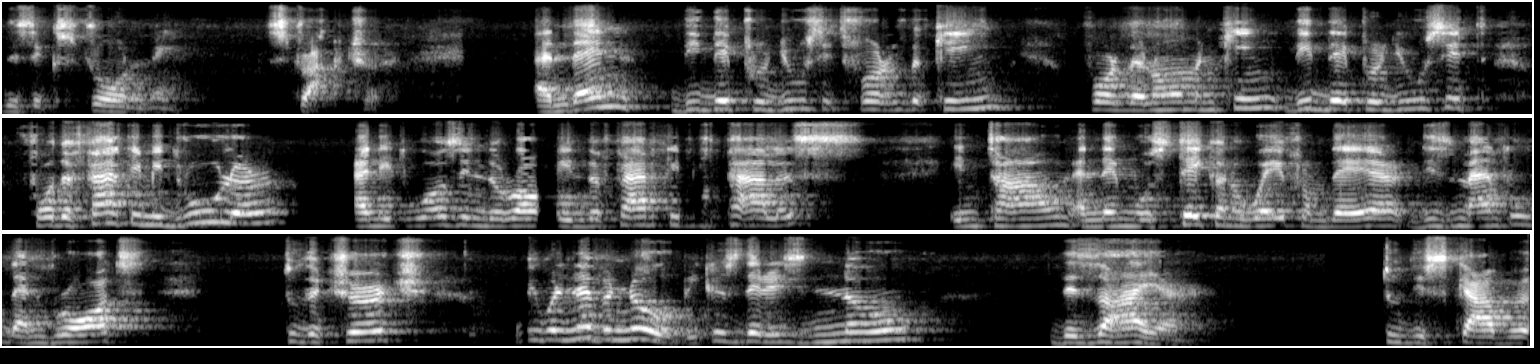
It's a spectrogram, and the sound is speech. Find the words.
this extraordinary structure. And then did they produce it for the king, for the Roman king? Did they produce it for the Fatimid ruler? And it was in the, in the Fatimid palace in town and then was taken away from there, dismantled and brought to the church? We will never know because there is no desire to discover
